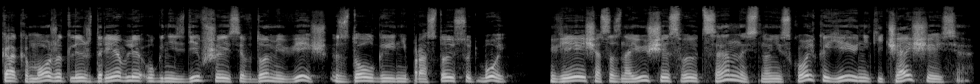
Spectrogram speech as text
как может лишь древле угнездившаяся в доме вещь с долгой и непростой судьбой, вещь, осознающая свою ценность, но нисколько ею не кичащаяся,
